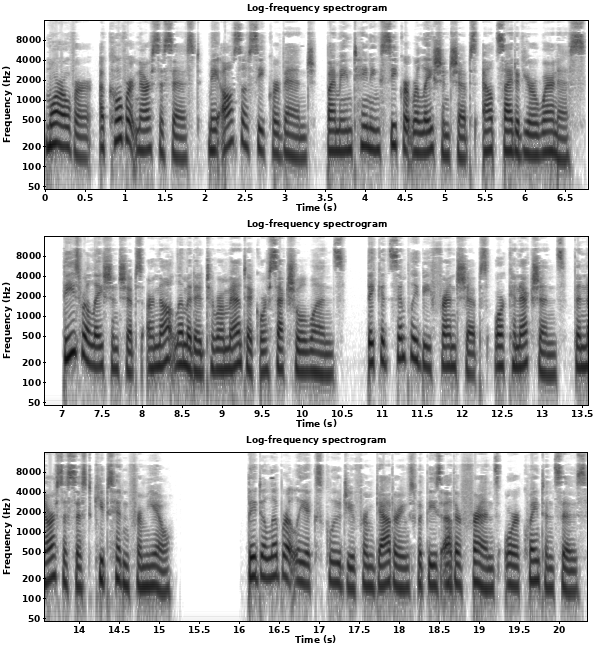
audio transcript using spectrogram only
Moreover, a covert narcissist may also seek revenge by maintaining secret relationships outside of your awareness. These relationships are not limited to romantic or sexual ones, they could simply be friendships or connections the narcissist keeps hidden from you. They deliberately exclude you from gatherings with these other friends or acquaintances,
